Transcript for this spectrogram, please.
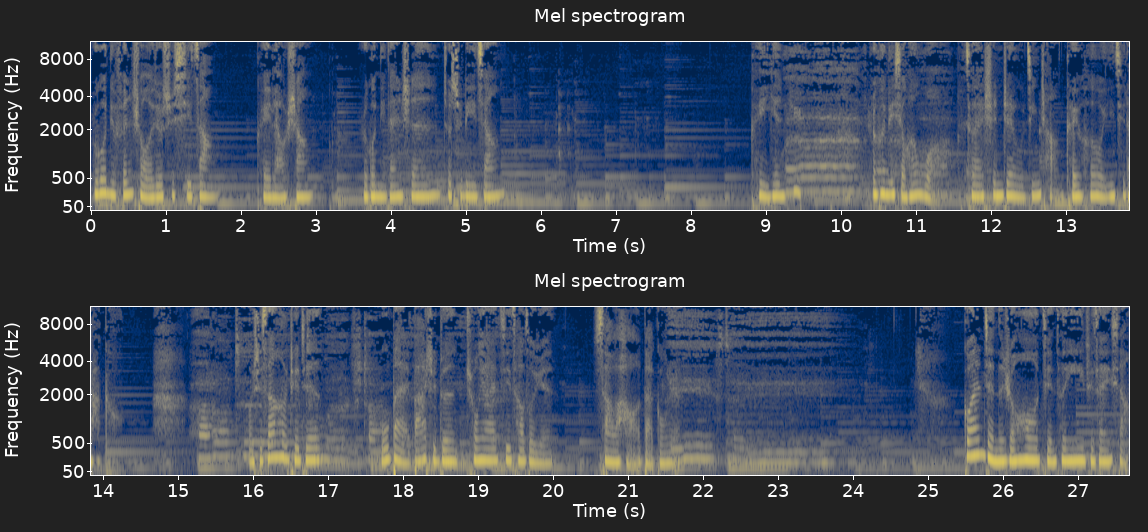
如果你分手了，就去西藏，可以疗伤；如果你单身，就去丽江。可以艳遇。如果你喜欢我，就来深圳五金厂，可以和我一起打工。我是三号车间五百八十吨冲压机操作员，下午好，打工人。过安检的时候，检测仪一直在响，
